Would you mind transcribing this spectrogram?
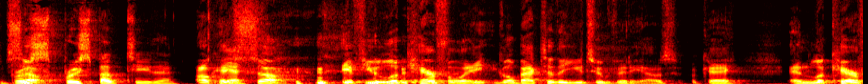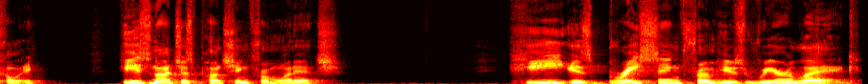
Bruce, so, Bruce spoke to you then. okay. Yes. So if you look carefully, go back to the YouTube videos, okay, and look carefully. He's not just punching from one inch. He is bracing from his rear leg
